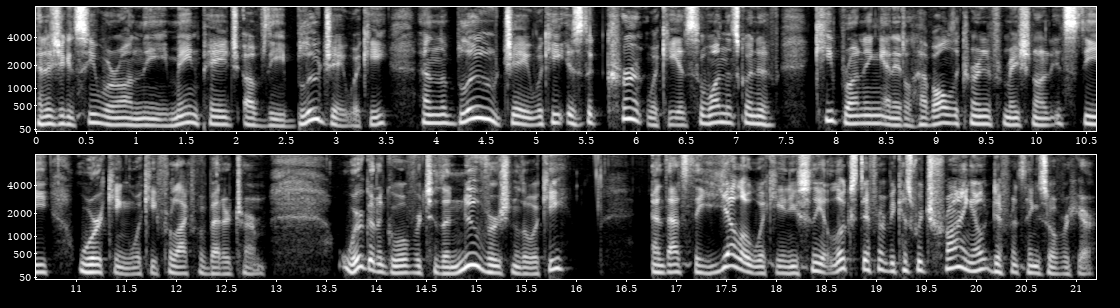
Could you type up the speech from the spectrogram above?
and as you can see, we're on the main page of the BlueJ Wiki, and the BlueJ Wiki is the current wiki. It's the one that's going to keep running and it'll have all the current information on it. It's the working wiki, for lack of a better term. We're going to go over to the new version of the wiki, and that's the yellow wiki. And you see it looks different because we're trying out different things over here.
